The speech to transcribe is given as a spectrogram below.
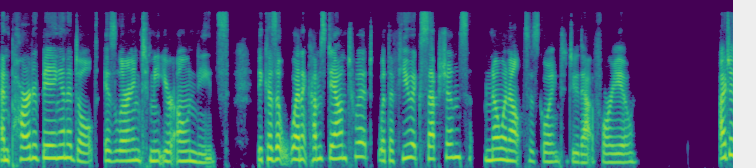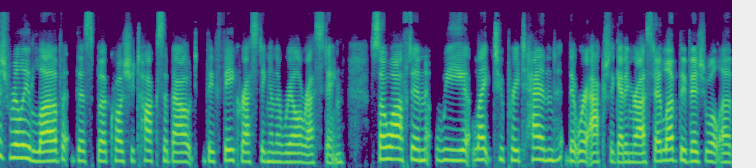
And part of being an adult is learning to meet your own needs because it, when it comes down to it, with a few exceptions, no one else is going to do that for you. I just really love this book while she talks about the fake resting and the real resting. So often we like to pretend that we're actually getting rest. I love the visual of,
